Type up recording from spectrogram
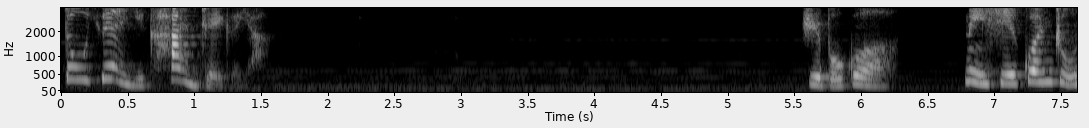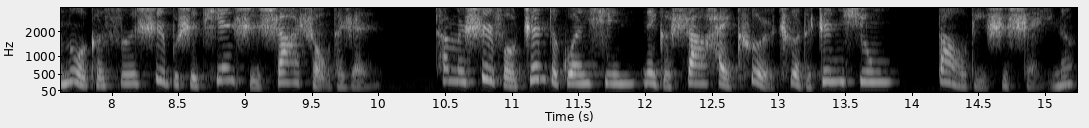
都愿意看这个呀。只不过，那些关注诺克斯是不是天使杀手的人，他们是否真的关心那个杀害科尔彻的真凶到底是谁呢？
